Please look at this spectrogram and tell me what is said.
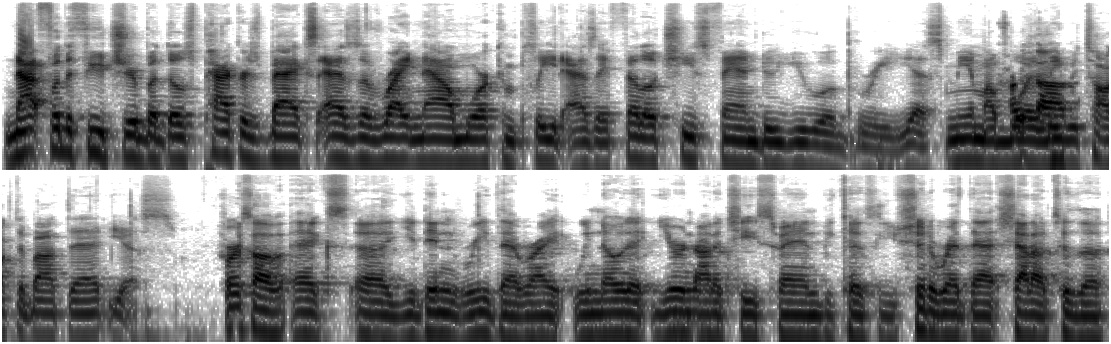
not for the future, but those Packers backs as of right now more complete as a fellow Chiefs fan, do you agree? Yes, me and my boy Lee, we talked about that. Yes. First off, X, uh, you didn't read that right. We know that you're not a Chiefs fan because you should have read that. Shout out to the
